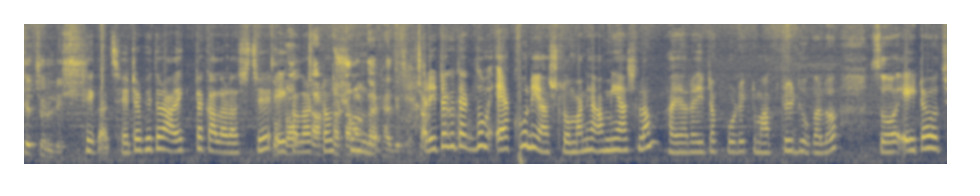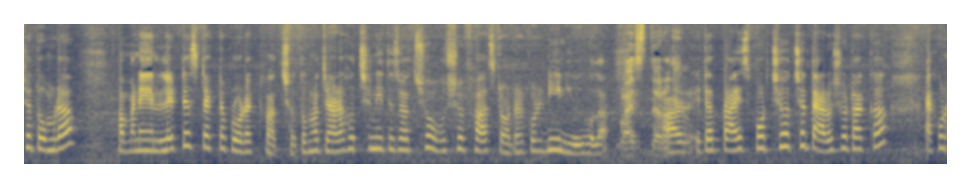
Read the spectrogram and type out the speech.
46 ঠিক আছে এটার ভিতরে আরেকটা কালার আসছে এই কালারটাও সুন্দর। আর এটা কিন্তু একদম এখনই আসলো মানে আমি আসলাম ভাইয়ারা এটা প্রোডাক্ট মাত্রই ঢোকালো। সো এইটা হচ্ছে তোমরা মানে লেটেস্ট একটা প্রোডাক্ট পাচ্ছ। তোমরা যারা হচ্ছে নিতে চাচ্ছ অবশ্যই ফার্স্ট অর্ডার করে নিয়ে নিও প্রাইস আর এটা প্রাইস পড়ছে হচ্ছে তেরোশো টাকা। এখন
